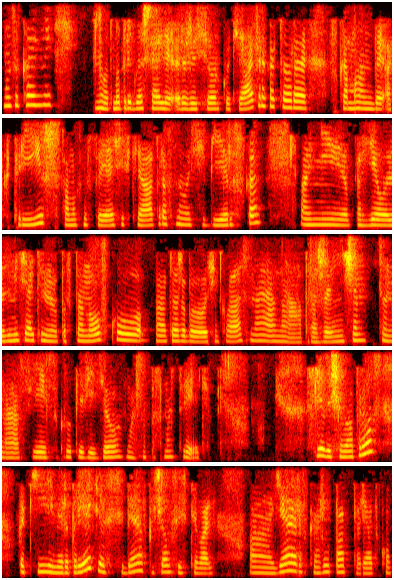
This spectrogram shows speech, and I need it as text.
музыкальные, вот, мы приглашали режиссерку театра, которая с командой актрис самых настоящих театров Новосибирска. Они сделали замечательную постановку, она тоже была очень классная, она про женщин. У нас есть в группе видео, можно посмотреть. Следующий вопрос. Какие мероприятия в себя включал фестиваль? А, я расскажу по порядку.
